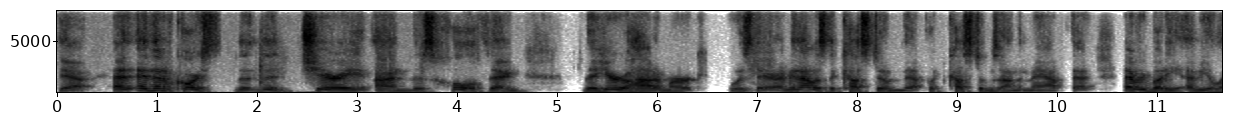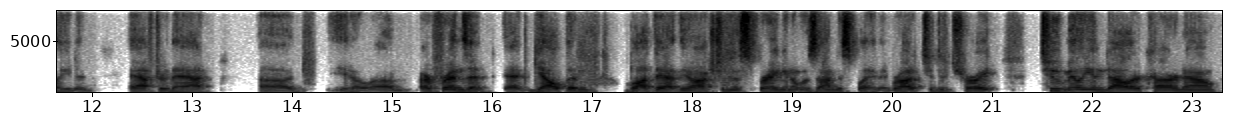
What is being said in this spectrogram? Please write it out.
Yeah. And, and then, of course, the, the cherry on this whole thing, the Hirohata Merc was there. I mean, that was the custom that put customs on the map that everybody emulated after that. Uh, you know, um, our friends at, at Galpin bought that in the auction this spring and it was on display. They brought it to Detroit, $2 million car now.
